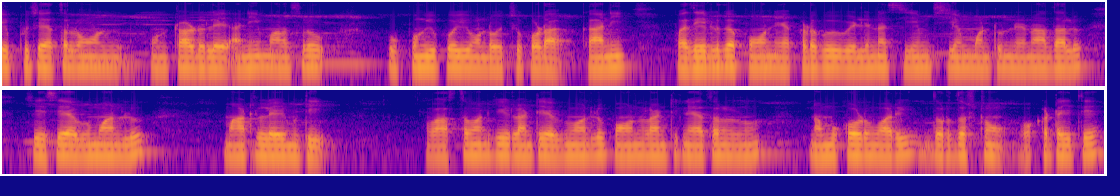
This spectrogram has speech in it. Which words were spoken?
చెప్పు చేతల్లో ఉం- ఉంటాడులే అని మనసులో ఉప్పొంగిపోయి ఉండవచ్చు కూడా. కానీ పదేళ్ళుగా పవన్ ఎక్కడకు వెళ్ళినా సీఎం సీఎం అంటూ నినాదాలు చేసే అభిమానులు మాటలేమిటి? వాస్తవానికి ఇలాంటి అభిమానులు పవన్ లాంటి నేతలను నమ్ముకోవడం వారి దురదృష్టం. ఒక్కటైతే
